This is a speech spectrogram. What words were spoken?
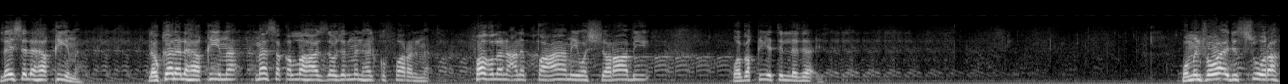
ليس لها قيمة. لو كان لها قيمة ما سقى الله عز وجل منها الكفار الماء. فضلا عن الطعام والشراب وبقية اللذائذ. ومن فوائد السورة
